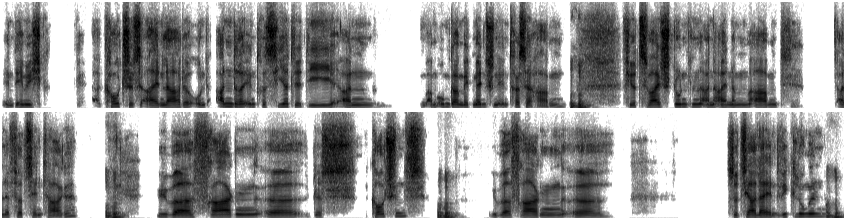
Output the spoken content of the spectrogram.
in dem ich Coaches einlade und andere Interessierte, die an, am Umgang mit Menschen Interesse haben, Mhm. für zwei Stunden an einem Abend alle 14 Tage Mhm. über Fragen äh, des Coachens, Mhm. über Fragen äh, sozialer Entwicklungen, Mhm.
